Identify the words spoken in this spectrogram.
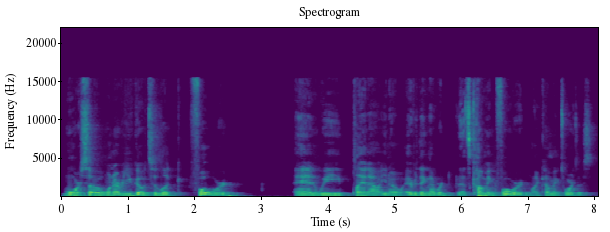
more so whenever you go to look forward and we plan out, you know, everything that we're that's coming forward, like coming towards us,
